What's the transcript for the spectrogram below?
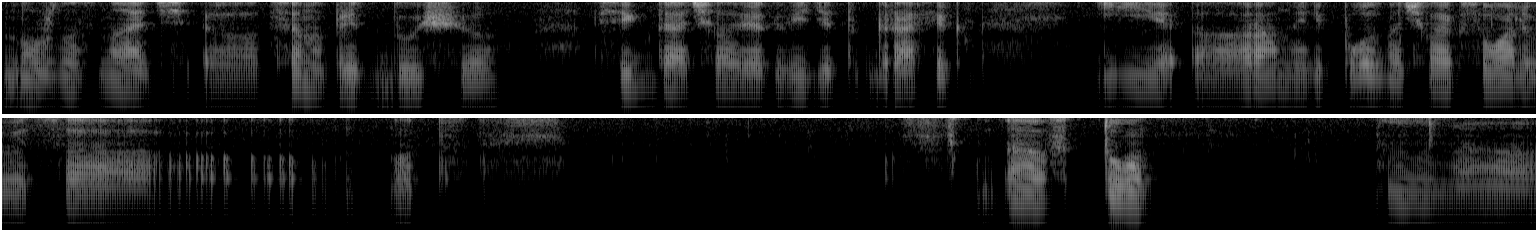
нужно знать э, цену предыдущую. Всегда человек видит график, и э, рано или поздно человек сваливается э, вот в, э, в ту э,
